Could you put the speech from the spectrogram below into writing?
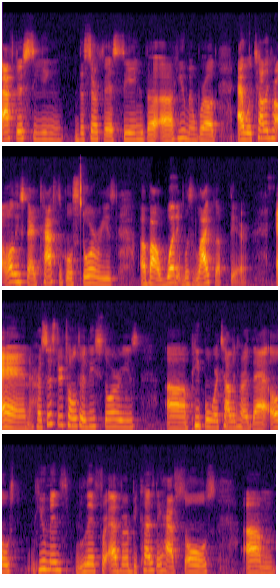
after seeing the surface, seeing the uh, human world, and were telling her all these fantastical stories about what it was like up there. And her sister told her these stories. Uh, people were telling her that, oh, humans live forever because they have souls. Um,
